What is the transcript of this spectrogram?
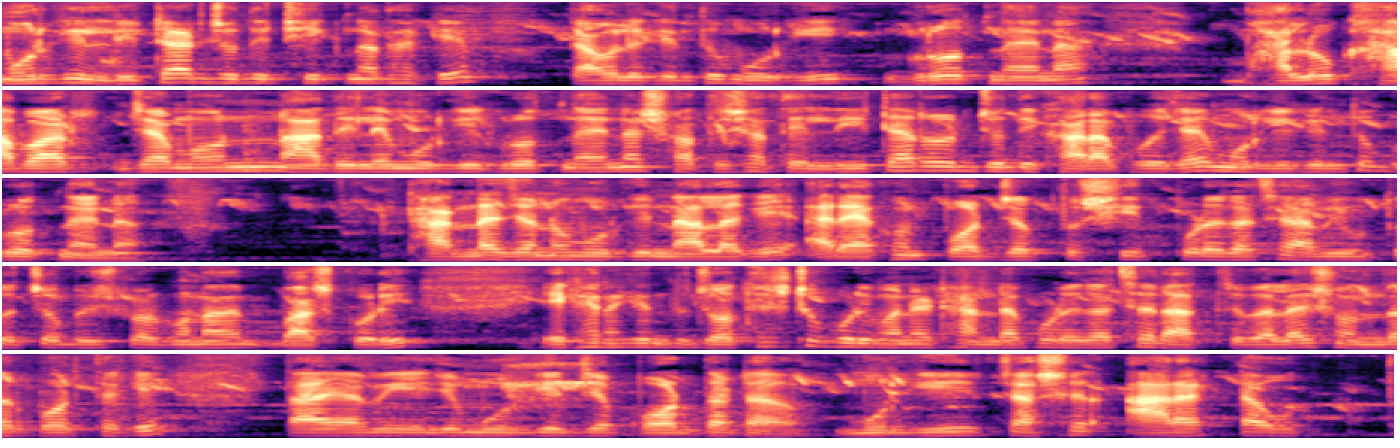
মুরগির লিটার যদি ঠিক না থাকে, তাহলে কিন্তু মুরগি গ্রোথ নেয় না। ভালো খাবার যেমন না দিলে মুরগি গ্রোথ নেয় না, সাথে সাথে লিটারও যদি খারাপ হয়ে যায়, মুরগি কিন্তু গ্রোথ নেয় না। ঠান্ডা যেন মুরগি না লাগে। আর এখন পর্যাপ্ত শীত পড়ে গেছে। আমি উত্তর চব্বিশ পরগনায় বাস করি। এখানে কিন্তু যথেষ্ট পরিমাণে ঠান্ডা পড়ে গেছে রাত্রিবেলায়, সন্ধ্যার পর থেকে। তাই আমি এই যে মুরগির যে পর্দাটা মুরগির চাষের আর একটা অত্য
